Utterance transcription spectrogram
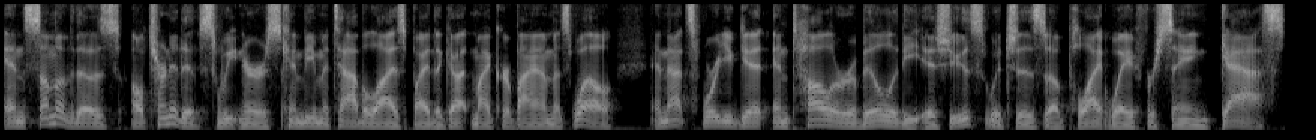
And some of those alternative sweeteners can be metabolized by the gut microbiome as well. And that's where you get intolerability issues, which is a polite way for saying gas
